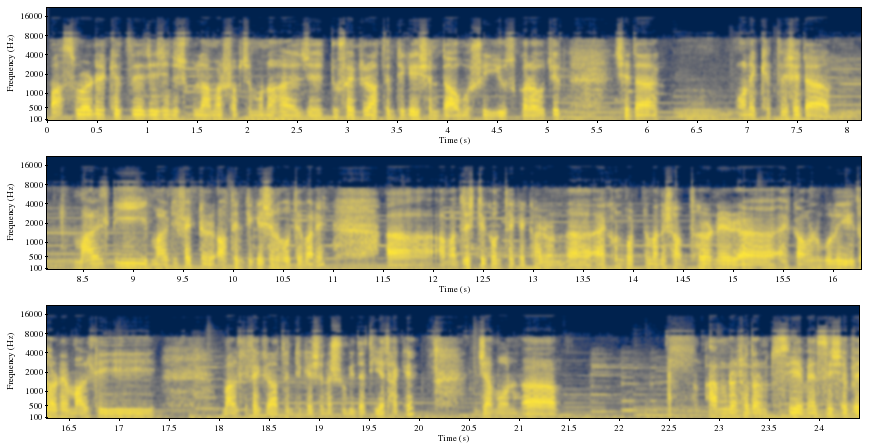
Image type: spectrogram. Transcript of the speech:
পাসওয়ার্ডের ক্ষেত্রে যে জিনিসগুলো আমার সবচেয়ে মনে হয় যে টু ফ্যাক্টর অথেন্টিকেশনটা অবশ্যই ইউজ করা উচিত। সেটা অনেক ক্ষেত্রে সেটা মাল্টি মাল্টি ফ্যাক্টর অথেন্টিকেশন হতে পারে আমার দৃষ্টিকোণ থেকে, কারণ এখন বর্তমানে সব ধরনের অ্যাকাউন্টগুলি এই ধরনের মাল্টি মাল্টি ফ্যাক্টর অথেন্টিকেশনের সুবিধা দিয়ে থাকে। যেমন আমরা সাধারণত সিএমএস হিসেবে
